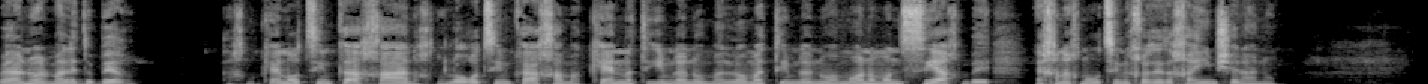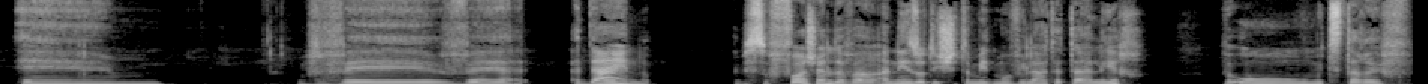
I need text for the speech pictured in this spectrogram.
והיה לנו על מה לדבר. אנחנו כן רוצים ככה, אנחנו לא רוצים ככה, מה כן מתאים לנו, מה לא מתאים לנו, המון המון שיח באיך אנחנו רוצים לחיות את החיים שלנו. אמ, ו... ועדיין, בסופו של דבר, אני זאתי שתמיד מובילה את התהליך, והוא מצטרף.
